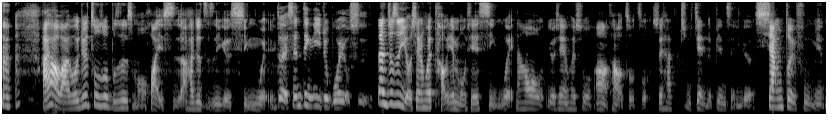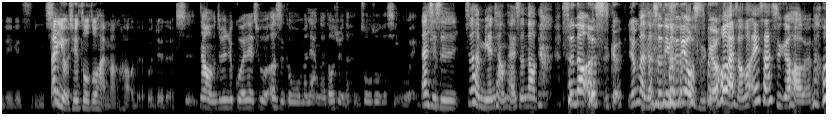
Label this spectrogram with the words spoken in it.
还好吧？我觉得做作不是什么坏事啊，它就只是一个行为。对，先定义就不会有事。但就是有些人会讨厌某些行为，然后有些人会说啊，他好做作，所以他逐渐的变成一个相对负面的一个词语。但有些做作还蛮好的，我觉得是。那我们这边就归类出了二十个我们两个都觉得很做作的行为，但其实是很勉强才升到 升到二十个。原本的设定是六十个，后来想说哎三十个好了，然后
